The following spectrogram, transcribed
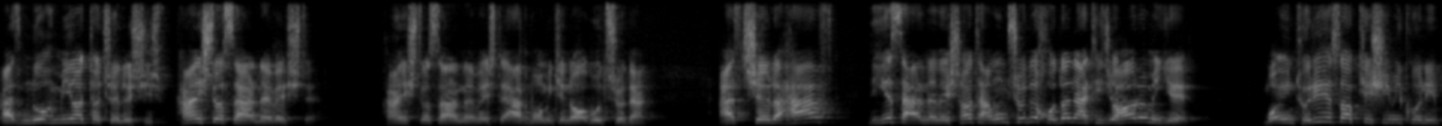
از 9 میاد تا 46 5 تا سرنوشته. 5 تا سرنوشت اقوامی که نابود شدن. از 47 دیگه سرنوشت ها تموم شده خدا نتیجه ها رو میگه. ما اینطوری حساب کشی می‌کنیم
